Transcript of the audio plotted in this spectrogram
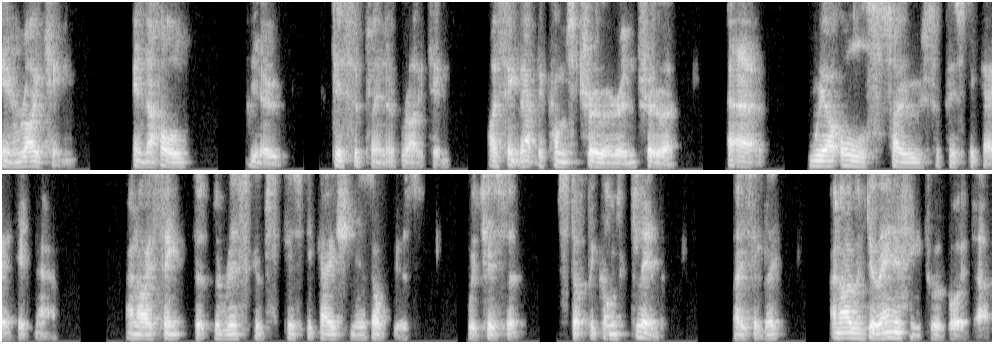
in writing, in the whole, you know, discipline of writing, I think that becomes truer and truer. Uh, we are all so sophisticated now. And I think that the risk of sophistication is obvious, which is that stuff becomes glib, basically. And I would do anything to avoid that,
